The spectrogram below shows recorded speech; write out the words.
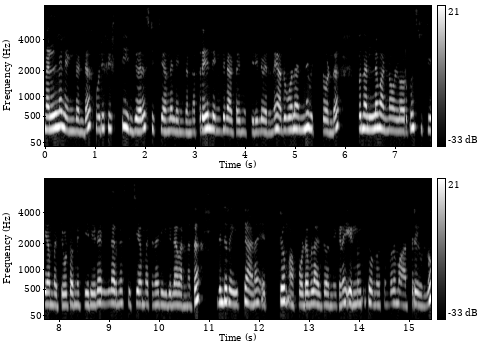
നല്ല ലെങ്ത് ഉണ്ട്. ഒരു ഫിഫ്റ്റി ഇഞ്ച് വരെ സ്റ്റിച്ച് ചെയ്യാനുള്ള ലെങ്ത് ഉണ്ട്. അത്രയും ലെങ്തിലാട്ടോ ഈ മെറ്റീരിയൽ വരുന്നത് അതുപോലെ തന്നെ വിട്ടുകൊണ്ട് ഇപ്പൊ നല്ല വണ്ണം ഉള്ളവർക്കും സ്റ്റിച്ച് ചെയ്യാൻ പറ്റും കേട്ടോ മെറ്റീരിയൽ എല്ലാവർക്കും സ്റ്റിച്ച് ചെയ്യാൻ പറ്റുന്ന രീതിയിലാണ് വരുന്നത് ഇതിന്റെ റേറ്റ് ആണ് ഏറ്റവും അഫോർഡബിൾ ആയിട്ട് വന്നിരിക്കുന്നത് എണ്ണൂറ്റി തൊണ്ണൂറ്റൊമ്പത് മാത്രമേ ഉള്ളൂ.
